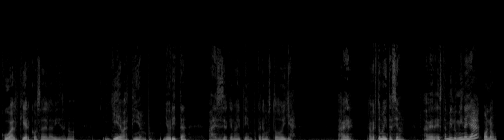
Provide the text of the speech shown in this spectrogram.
cualquier cosa de la vida, ¿no? Lleva tiempo. Y ahorita parece ser que no hay tiempo, queremos todo ya. A ver, a ver tu meditación. A ver, ¿esta me ilumina ya o no?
